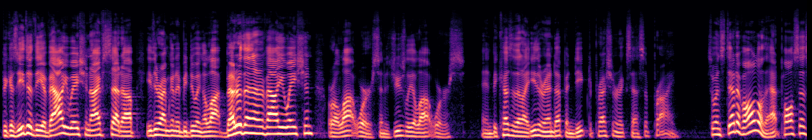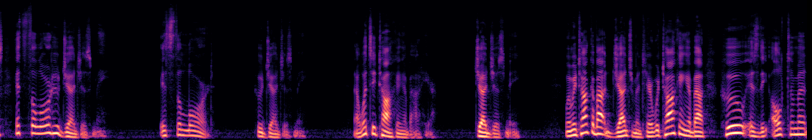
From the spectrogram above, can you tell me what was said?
Because either the evaluation I've set up, either I'm going to be doing a lot better than that evaluation or a lot worse, and it's usually a lot worse. And because of that, I either end up in deep depression or excessive pride. So instead of all of that, Paul says, It's the Lord who judges me. It's the Lord who judges me. Now, what's he talking about here? Judges me. When we talk about judgment here, we're talking about who is the ultimate,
